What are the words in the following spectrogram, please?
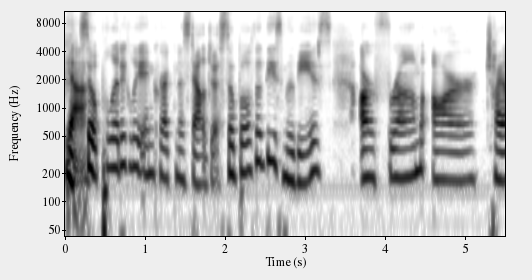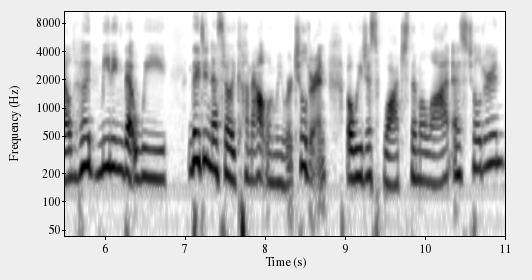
yeah. So, politically incorrect nostalgia. So, both of these movies are from our childhood, meaning that we they didn't necessarily come out when we were children, but we just watched them a lot as children,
